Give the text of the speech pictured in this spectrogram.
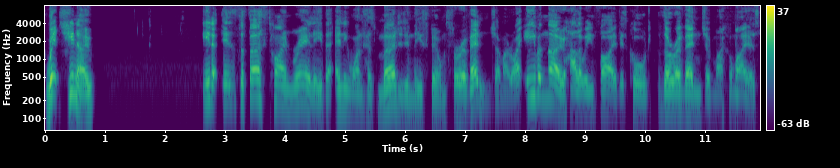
Which, you know, you know, it's the first time really that anyone has murdered in these films for revenge. Am I right? Even though Halloween Five is called The Revenge of Michael Myers,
